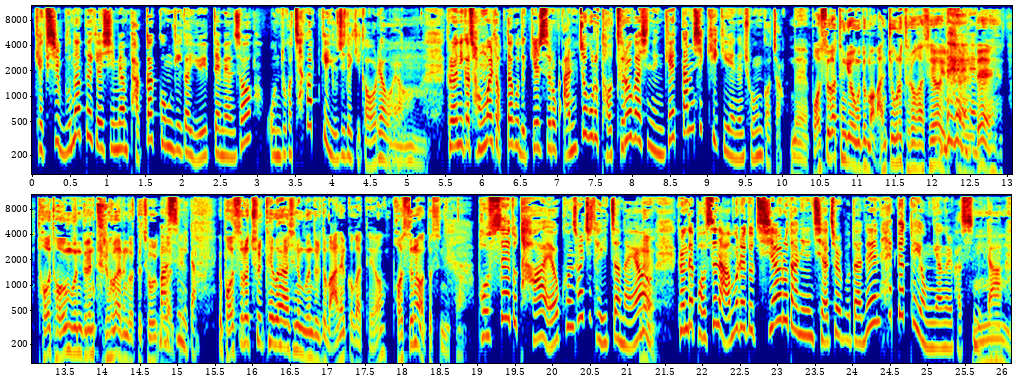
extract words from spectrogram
객실 문 앞에 계시면 바깥 공기가 유입되면서 온도가 차갑게 유지되기가 어려워요. 음. 그러니까 정말 덥다고 느낄수록 안쪽으로 더 들어가시는 게 땀 식히기에는 좋은 거죠. 네, 버스 같은 경우도 막 안쪽으로 들어가세요 이렇게 네. 하는데 더 더운 분들은 들어가는 것도 좋을 것 맞습니다. 같아요. 버스로 출퇴근하시는 분들도 많을 것 같아요. 버스는 어떻습니까? 버스에도 다 에어컨 설치돼 있잖아요. 네. 그런데 버스는 아무래도 지하로 다니는 지하철보다는 햇볕의 영향을 받습니다. 음.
